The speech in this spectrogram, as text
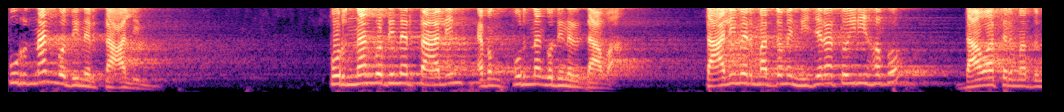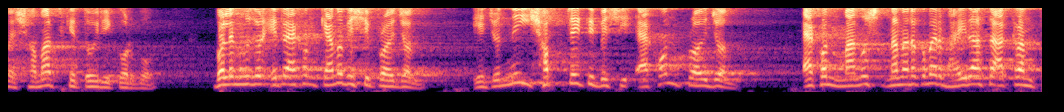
পূর্ণাঙ্গ দিনের তালিম। পূর্ণাঙ্গ দিনের তালিম এবং পূর্ণাঙ্গ দিনের দাওয়া। তালিমের মাধ্যমে নিজেরা তৈরি হব, দাওয়াতের মাধ্যমে সমাজকে তৈরি করব। বলেন, হুজুর, এটা এখন কেন বেশি প্রয়োজন? এই জন্যেই সবচাইতে বেশি এখন প্রয়োজন এখন মানুষ নানা রকমের ভাইরাসে আক্রান্ত।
